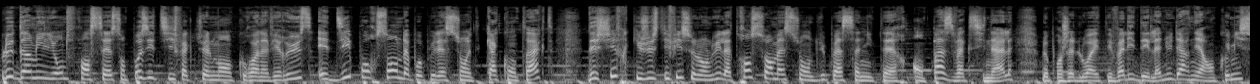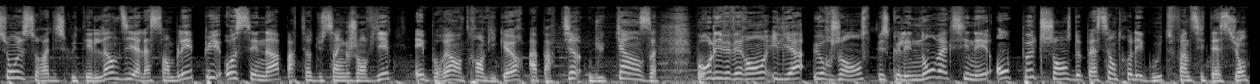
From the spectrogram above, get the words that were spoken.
Plus d'un million de Français sont positifs actuellement au coronavirus et 10% de la population est cas contact. Des chiffres qui justifient selon lui la transformation du pass sanitaire en passe vaccinal. Le projet de loi a été validé la nuit dernière en commission. Il sera discuté lundi à l'Assemblée, puis au Sénat à partir du 5 janvier et pourrait entrer en vigueur à partir du 15. Pour Olivier Véran, il y a urgence puisque les non-vaccinés ont peu de chances de passer entre les gouttes. Fin de citation.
